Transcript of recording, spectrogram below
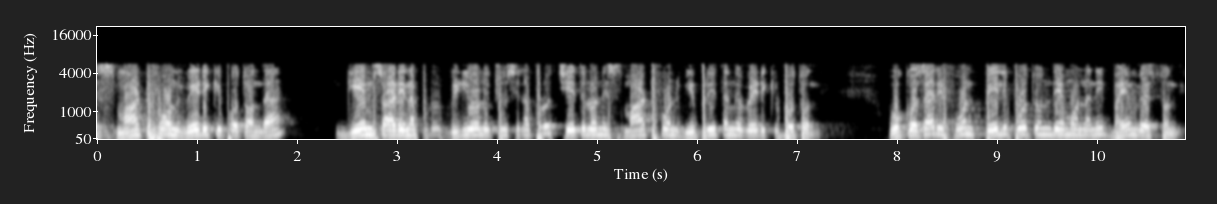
స్మార్ట్ ఫోన్ వేడెక్కిపోతోందా? గేమ్స్ ఆడినప్పుడు వీడియోలు చూసినప్పుడు చేతిలోని స్మార్ట్ ఫోన్ విపరీతంగా వేడెక్కిపోతోంది. ఒక్కోసారి ఫోన్ పేలిపోతుందేమోనని భయం వేస్తుంది.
